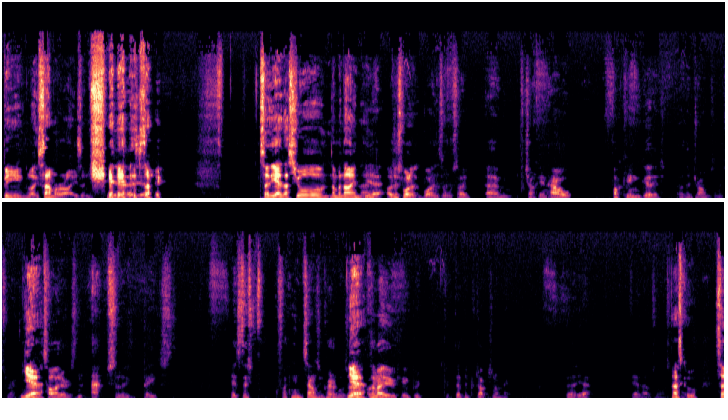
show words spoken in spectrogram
being like samurais and shit. Yeah, yeah. so, so yeah, that's your number nine then. Yeah, I just wanted, wanted to also um, chuck in how fucking good are the drums on this record. Yeah. Tyler is an absolute beast. It's this fucking sounds incredible. Yeah. I don't know who, who did the production on it, but yeah, yeah, that was awesome. That's cool. So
